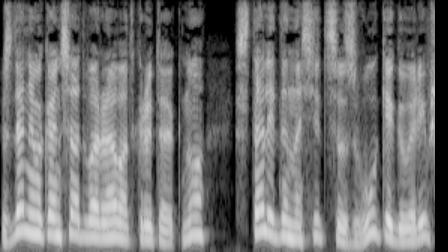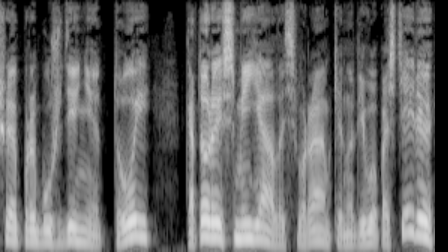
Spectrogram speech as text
с дальнего конца двора в открытое окно стали доноситься звуки, говорившие о пробуждении той которая смеялась в рамке над его постелью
